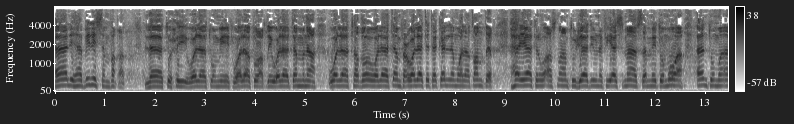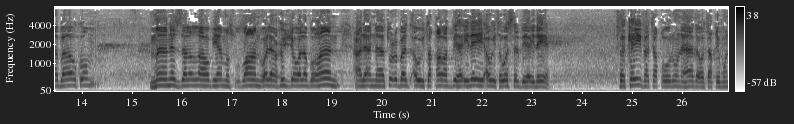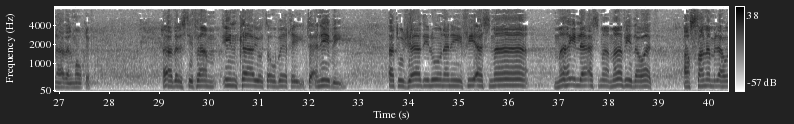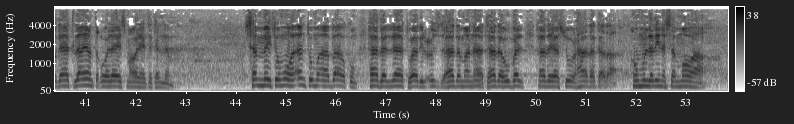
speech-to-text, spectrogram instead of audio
آلهة بالاسم فقط. لا تحيي ولا تميت ولا تعطي ولا تمنع ولا تضر ولا تنفع ولا تتكلم ولا تنطق. هياكل واصنام تجادلون في أسماء سميتموها أنتم وآباؤكم. ما نزل الله بها من سلطان ولا حجة ولا برهان على أنها تعبد أو يتقرب بها إليه أو يتوسل بها إليه. فكيف تقولون هذا وتقفون هذا الموقف؟ هذا الاستفهام إنكار توبيخي تأنيبي أتجادلونني في أسماء؟ ما هي إلا أسماء؟ ما في ذوات. الصنم له ذات لا ينطق ولا يسمع ولا يتكلم. سميتموها أنتم وآباؤكم. هذا اللات وهذه العزة هذا منات هذا هبل هذا يسوع هذا كذا. هم الذين سموها.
